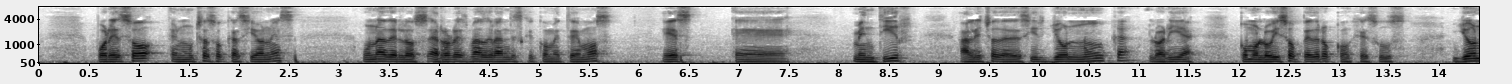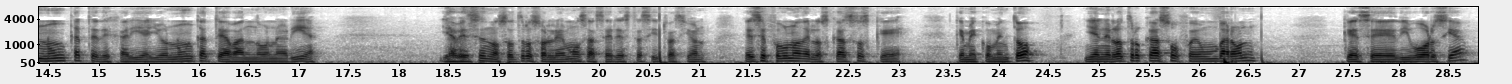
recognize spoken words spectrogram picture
Por eso, en muchas ocasiones, uno de los errores más grandes que cometemos es eh, mentir al hecho de decir yo nunca lo haría, como lo hizo Pedro con Jesús. Yo nunca te dejaría, yo nunca te abandonaría. Y a veces nosotros solemos hacer esta situación. Ese fue uno de los casos que, que me comentó. Y en el otro caso fue un varón que se divorcia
